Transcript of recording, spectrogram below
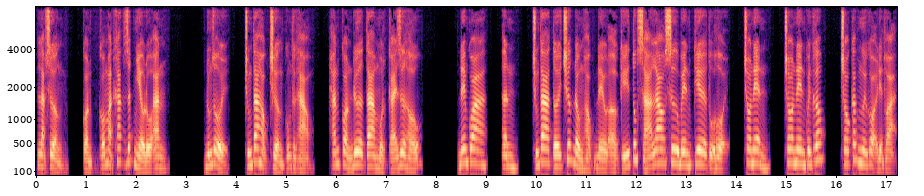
lạp xưởng, còn có mặt khác rất nhiều đồ ăn. Đúng rồi, chúng ta học trưởng cũng thực hảo, hắn còn đưa ta một cái dưa hấu. Đêm qua, ân, chúng ta tới trước đồng học đều ở ký túc xá lao sư bên kia tụ hội, cho nên, cho nên quên cấp, cho các ngươi gọi điện thoại.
